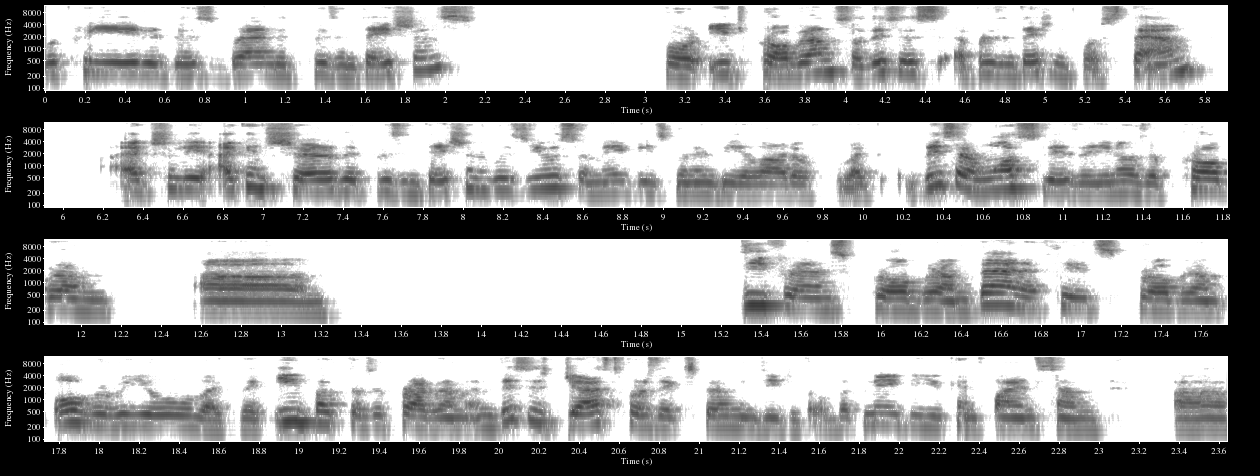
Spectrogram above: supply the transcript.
we created these branded presentations for each program. So this is a presentation for STEM. Actually, I can share the presentation with you. So maybe it's going to be a lot of like, these are mostly the, you know, the program um, difference, program benefits, program overview, like the impact of the program. And this is just for the experiment digital, but maybe you can find some uh,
